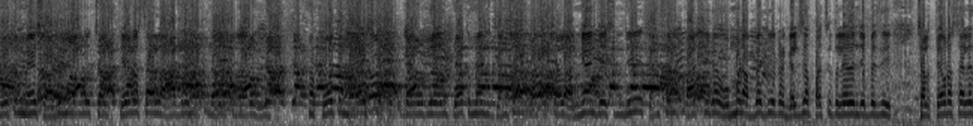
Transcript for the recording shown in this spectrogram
పోతన మహేష్ అభిమానులు చాలా తీవ్రస్థాయిలో ఆగ్రహం వ్యక్తం చేస్తున్నారు. పోతన మహేష్ లేదు టికెట్ ఇవ్వట్లేదు పోతన మహేష్ జనసేన పార్టీ చాలా అన్యాయం చేసింది. జనసేన పార్టీగా ఉమ్మడి అభ్యర్థి ఇక్కడ గెలిచే పరిస్థితి లేదని చెప్పేసి చాలా తీవ్రస్థాయిలో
